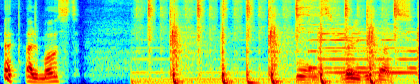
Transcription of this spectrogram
almost. Yeah it's very good bass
